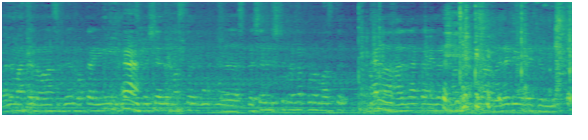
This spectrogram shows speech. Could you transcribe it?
ಬಲ್ಲೆ ಮಾತೆಲ್ಲ ಮನಸ್ಸಿಗೆ ಬೊಕ್ಕ ಇನಿ ಹಾ. ಸ್ಪೆಷಲ್ ಮಸ್ತ್ ಸ್ಪೆಷಲಿಸ್ಟ್ ಬಂದ ಕೂಡ ಮಸ್ತ್. ಹಲ್ನಕ್ಕ ವೆರೈಟಿ ವೆರೈಟಿ ಉಂಟು.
